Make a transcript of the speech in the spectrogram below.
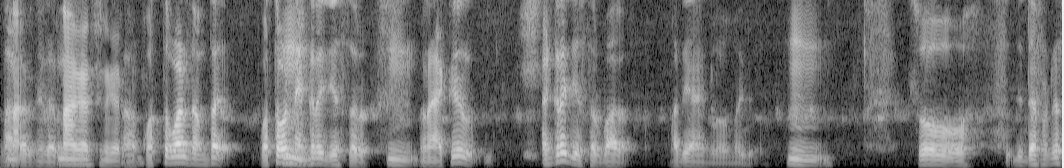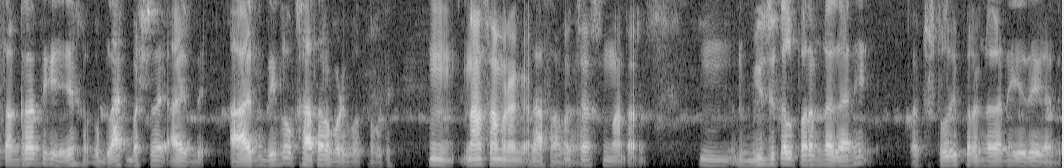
నాగార్జున గారు. నాగార్జున గారు. కొత్త వాళ్ళని అంతా కొత్త వాళ్ళని. ఎంకరేజ్ చేస్తారు. యాక్టివ్ ఎంకరేజ్ చేస్తారు బాగా అది ఆయనలో ఉన్నది. సో డెఫినెట్గా సంక్రాంతికి ఒక బ్లాక్ బస్టర్ అయింది ఆయన దీనిలో ఖాతాలో పడిపోతుంది ఒకటి. నా సమరంగా నా మ్మ్. మ్యూజికల్ పరంగా కానీ అటు స్టోరీ పరంగా కానీ ఏదే కానీ.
